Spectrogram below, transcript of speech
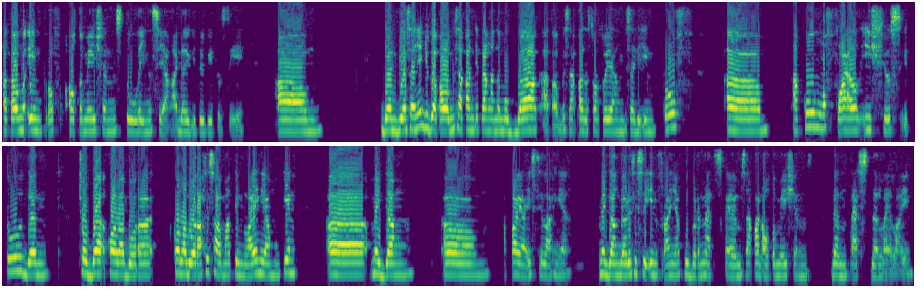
atau nge-improve automation toolings yang ada gitu-gitu sih. Um, dan biasanya juga kalau misalkan kita nemu bug atau misalkan sesuatu yang bisa diimprove, um, aku nge-file issues itu dan coba kolabora kolaborasi sama tim lain yang mungkin uh, megang um, apa ya istilahnya megang dari sisi infranya Kubernetes kayak misalkan automation dan test dan lain-lain.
